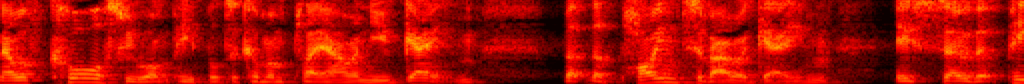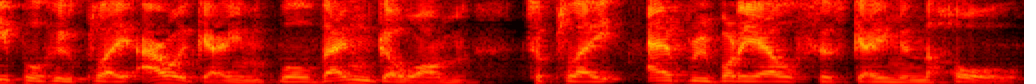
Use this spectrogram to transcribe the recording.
Now, of course, we want people to come and play our new game, but the point of our game is so that people who play our game will then go on to play everybody else's game in the hall.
